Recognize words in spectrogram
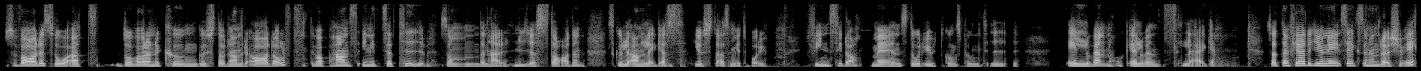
så var det så att dåvarande kung Gustav II Adolf. Det var på hans initiativ som den här nya staden skulle anläggas just där som Göteborg finns idag med en stor utgångspunkt i älven och älvens läge. Så att den 4 juni 1621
